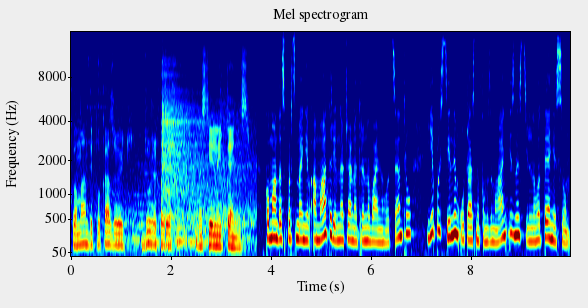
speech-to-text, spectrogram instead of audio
команди показують дуже хороший настільний теніс. Команда спортсменів-аматорів навчально-тренувального центру є постійним учасником змагань із настільного тенісу.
